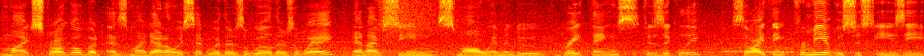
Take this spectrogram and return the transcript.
might struggle, but as my dad always said, where there's a will, there's a way. And I've seen small women do great things physically. So I think for me it was just easy,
